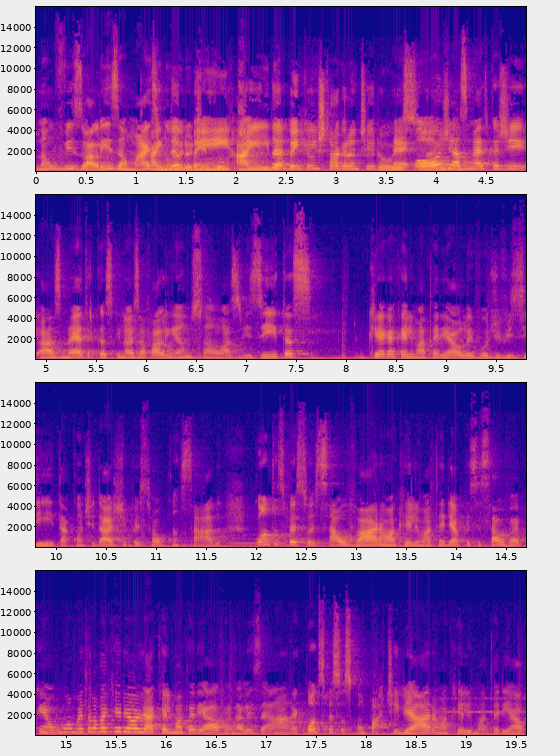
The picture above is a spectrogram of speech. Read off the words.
não visualizam mais ainda o número bem, de curtidas. Ainda bem que o Instagram tirou é, isso. Hoje as métricas, de, as métricas que nós avaliamos são as visitas, que, é que aquele material levou de visita, a quantidade de pessoa alcançada, quantas pessoas salvaram aquele material, porque se salvar é porque em algum momento ela vai querer olhar aquele material, vai analisar, né? quantas pessoas compartilharam aquele material.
